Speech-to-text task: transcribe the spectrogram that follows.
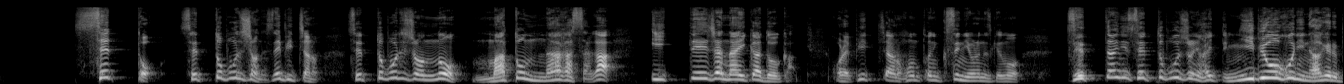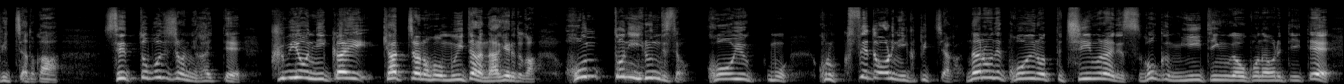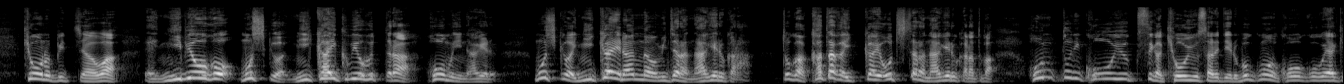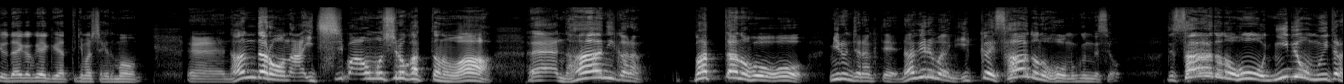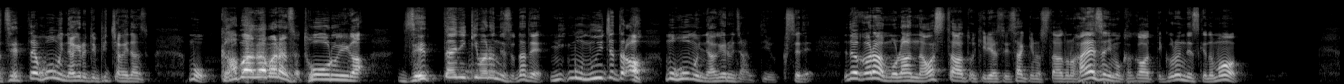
セット。セットポジションですねピッチャーの。セットポジションの的長さが一定じゃないかどうか。これピッチャーの本当に癖によるんですけども絶対にセットポジションに入って2秒後に投げるピッチャーとかセットポジションに入って首を2回キャッチャーの方向いたら投げるとか本当にいるんですよ。こういうもうこの癖通りに行くピッチャーが。なのでこういうのってチーム内ですごくミーティングが行われていて今日のピッチャーは2秒後もしくは2回首を振ったらホームに投げる。もしくは2回ランナーを見たら投げるから。とか肩が1回落ちたら投げるからとか本当にこういう癖が共有されている僕も高校野球大学野球やってきましたけども、えー、なんだろうな一番面白かったのは、えー、何かなバッターの方を見るんじゃなくて投げる前に1回サードの方を向くんですよ。でサードの方を2秒向いたら絶対ホームに投げるというピッチャーがいたんですよ。もうガバガバなんですよ盗塁が。絶対に決まるんですよ。だってもう向いちゃったらあもうホームに投げるじゃんっていう癖で。だからもうランナーはスタートを切りやすい。さっきのスタートの速さにも関わってくるんですけども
